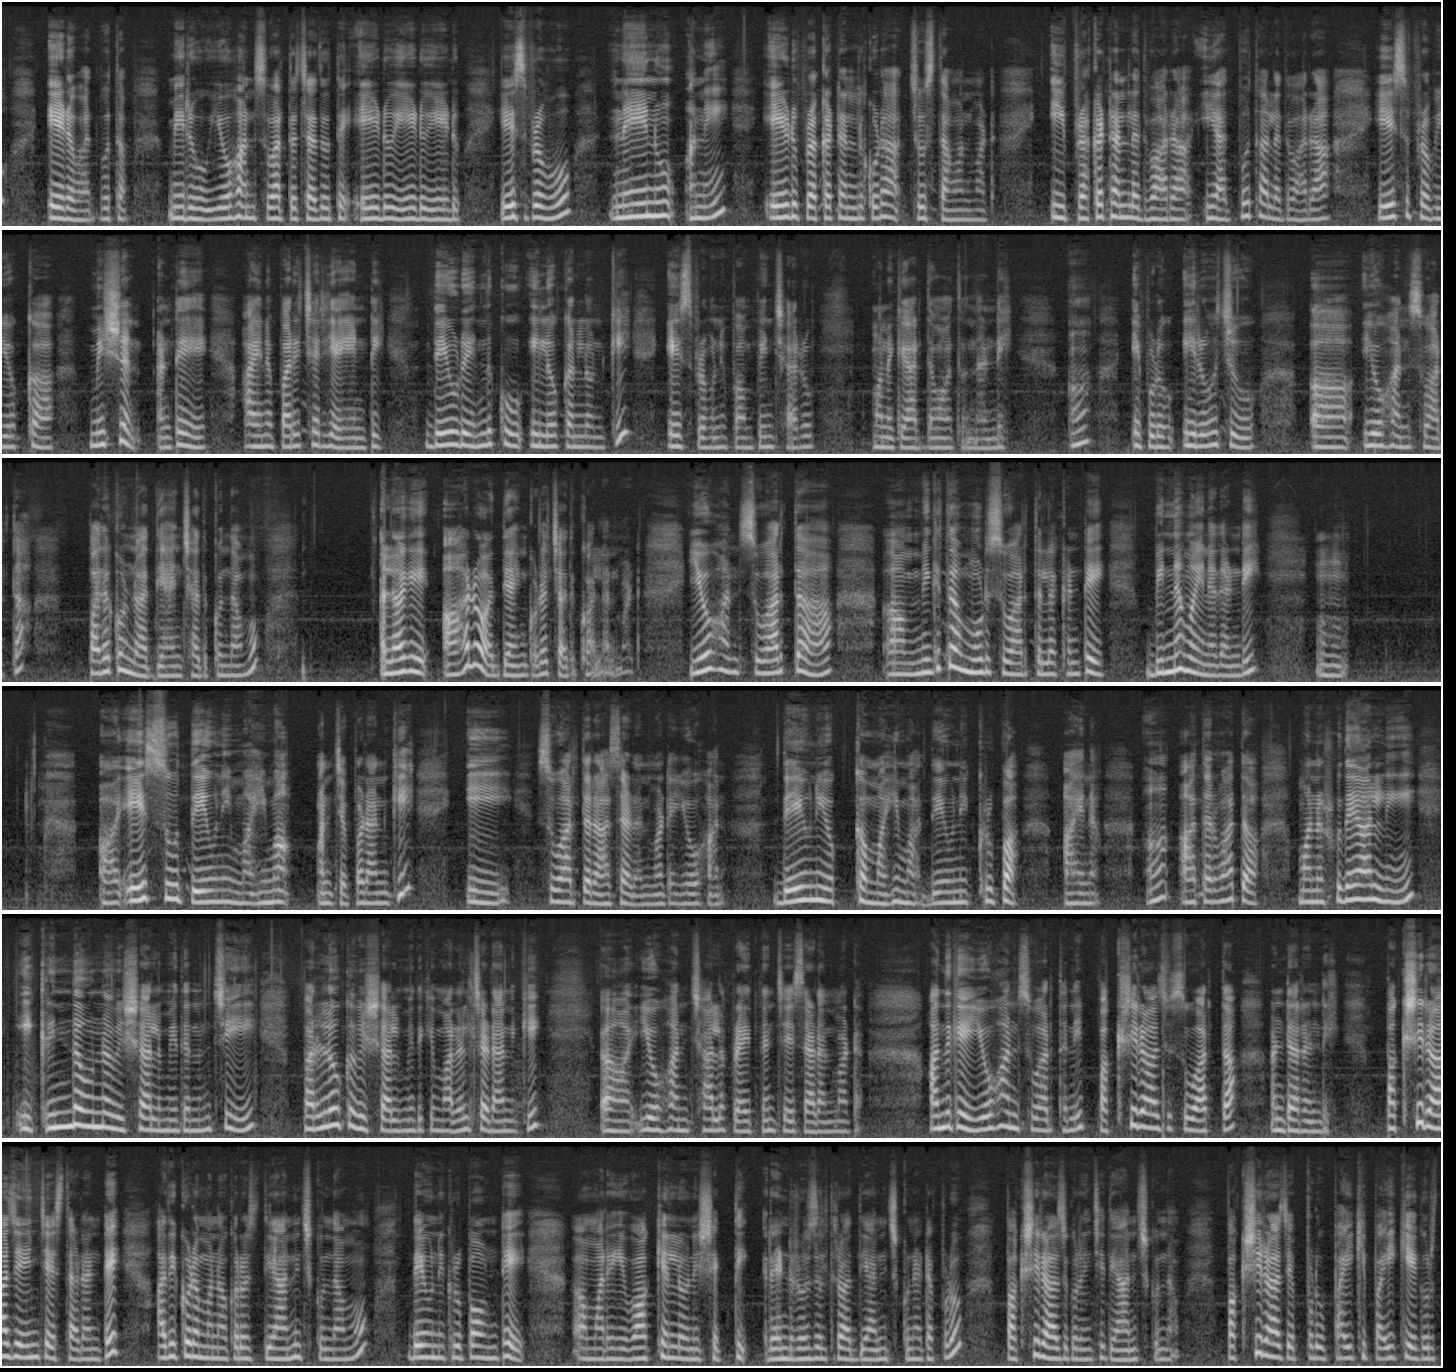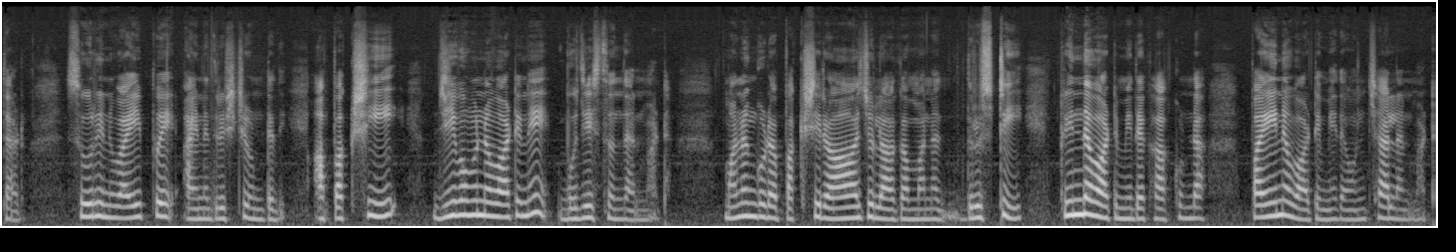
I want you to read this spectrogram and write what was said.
ఏడవ అద్భుతం. మీరు యోహాన్ స్వార్త చదివితే ఏడు ఏడు ఏడు. యేసు ప్రభు నేను అని ఏడు ప్రకటనలు కూడా చూస్తామన్నమాట. ఈ ప్రకటనల ద్వారా ఈ అద్భుతాల ద్వారా యేసు ప్రభు యొక్క మిషన్ అంటే ఆయన పరిచర్య ఏంటి? దేవుడు ఎందుకు ఈ లోకంలోనికి యేసుప్రభుని పంపించారు? మనకి అర్థమవుతుందండి. ఇప్పుడు ఈరోజు ఆ, యోహాన్ స్వార్త పదకొండో అధ్యాయం చదువుకుందాము. అలాగే ఆరో అధ్యాయం కూడా చదువుకోవాలన్నమాట. యోహాన్ స్వార్థ మిగతా మూడు స్వార్థల కంటే భిన్నమైనదండి. ఏసు దేవుని మహిమ అని చెప్పడానికి ఈ సువార్త రాశాడనమాట యోహాన్. దేవుని యొక్క మహిమ దేవుని కృప ఆయన. ఆ, తర్వాత మన హృదయాల్ని ఈ క్రింద ఉన్న విషయాల మీద నుంచి పరలోక విషయాల మీదకి మరల్చడానికి యోహాన్ చాలా ప్రయత్నం చేశాడనమాట. అందుకే యోహాన్ సువార్తని పక్షిరాజు సువార్త అంటారండి. పక్షిరాజు ఏం చేస్తాడంటే అది కూడా మనం ఒకరోజు ధ్యానించుకుందాము. దేవుని కృప ఉంటే మరి వాక్యంలోని శక్తి రెండు రోజుల తర్వాత ధ్యానించుకునేటప్పుడు పక్షిరాజు గురించి ధ్యానించుకుందాం. పక్షిరాజు ఎప్పుడు పైకి పైకి ఎగురుతాడు. సూర్యుని వైపే ఆయన దృష్టి ఉంటుంది. ఆ పక్షి జీవమున్న వాటినే భుజిస్తుంది అనమాట మనం కూడా పక్షిరాజులాగా మన దృష్టి క్రింద వాటి మీద కాకుండా పైన వాటి మీద ఉంచాలన్నమాట.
